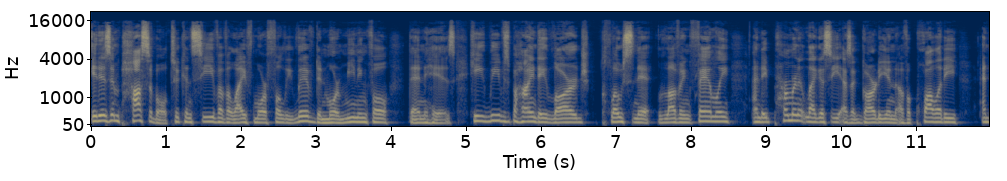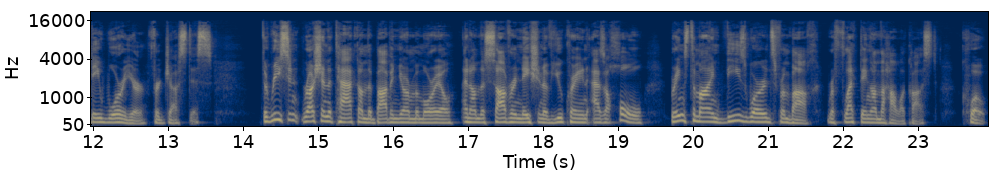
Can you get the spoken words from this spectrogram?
It is impossible to conceive of a life more fully lived and more meaningful than his. He leaves behind a large, close knit, loving family and a permanent legacy as a guardian of equality and a warrior for justice. The recent Russian attack on the Babin Yar Memorial and on the sovereign nation of Ukraine as a whole brings to mind these words from Bach reflecting on the Holocaust. Quote,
